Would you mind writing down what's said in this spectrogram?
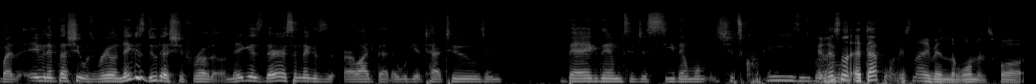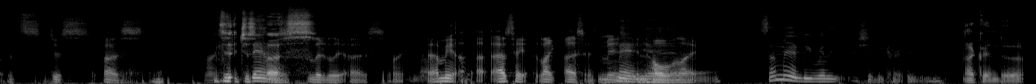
But even if that shit was real, niggas do that shit for real though. Niggas, there are some niggas that are like that that will get tattoos and beg them to just see them. One- Shit's crazy, bro. And it's not at that point. It's not even the woman's fault. It's just us. Like, just Damn. us. literally us. Like I mean, uh, I'd say like us as men Man, in yeah, whole. Like yeah. some men be really should be crazy. I couldn't do it.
